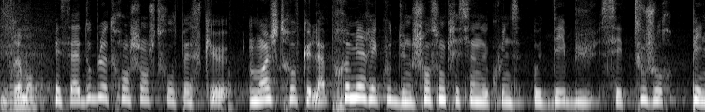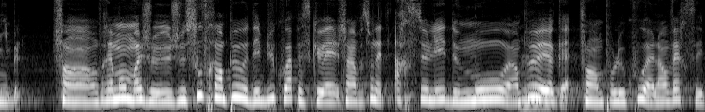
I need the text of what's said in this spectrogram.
Vraiment. Mais c'est à double tranchant, je trouve, parce que moi, je trouve que la première écoute d'une chanson chrétienne de Queens, au début, c'est toujours pénible. Enfin, vraiment, moi, je, je souffre un peu au début, quoi, parce que eh, j'ai l'impression d'être harcelée de mots, un peu, euh, enfin, pour le coup, à l'inverse, c'est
